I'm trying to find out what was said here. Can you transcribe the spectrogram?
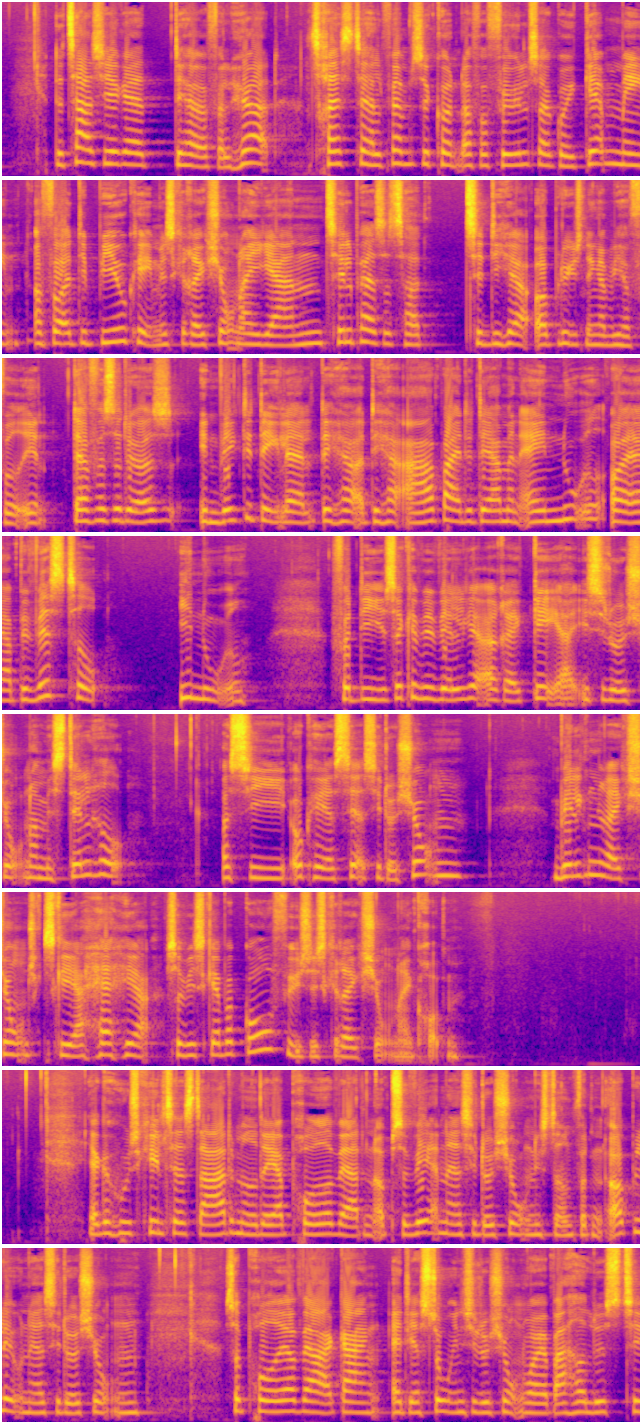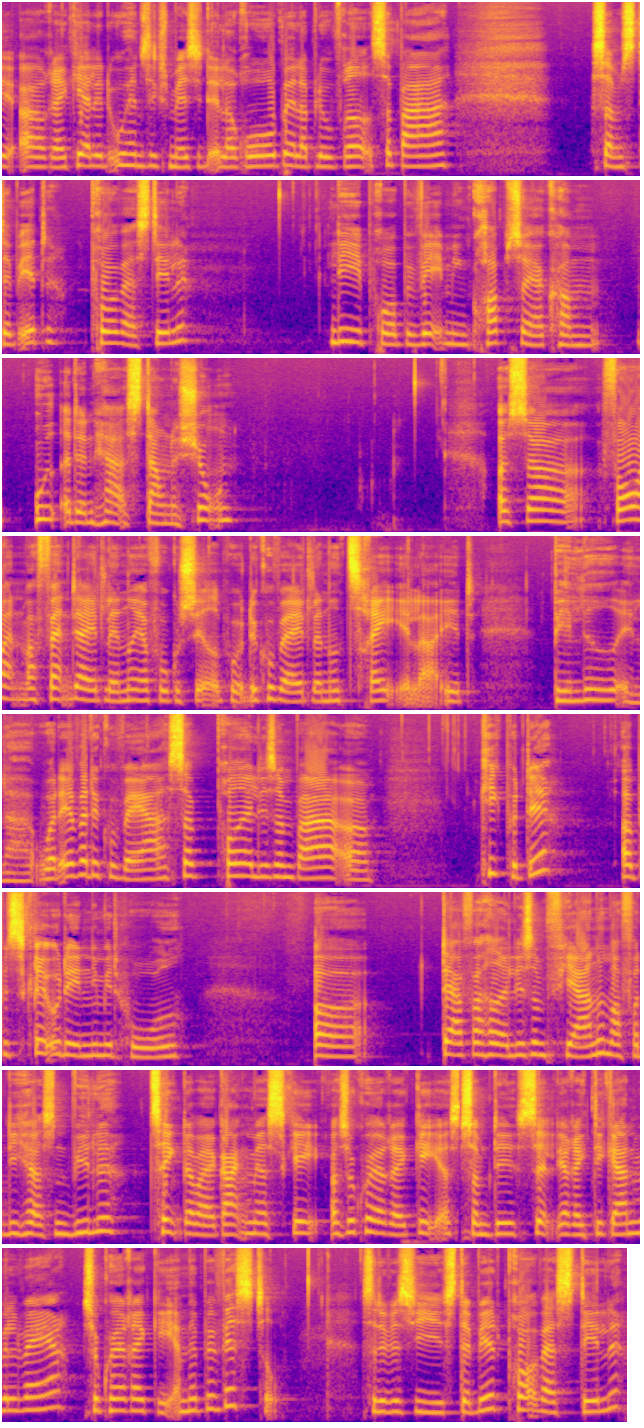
Det tager cirka, det har jeg i hvert fald hørt, 60-90 sekunder for følelser at gå igennem en, og for at de biokemiske reaktioner i hjernen tilpasser sig til de her oplysninger, vi har fået ind. Derfor så er det også en vigtig del af alt det her, og det her arbejde, det er, at man er i nuet og er bevidsthed i nuet. Fordi så kan vi vælge at reagere i situationer med stillhed, og sige, okay, jeg ser situationen, hvilken reaktion skal jeg have her, så vi skaber gode fysiske reaktioner i kroppen. Jeg kan huske helt til at starte med, da jeg prøvede at være den observerende af situationen, i stedet for den oplevende af situationen, så prøvede jeg hver gang, at jeg stod i en situation, hvor jeg bare havde lyst til at reagere lidt uhensigtsmæssigt, eller råbe, eller blive vred, så bare som step 1, prøve at være stille. Lige prøve at bevæge min krop, så jeg kom ud af den her stagnation. Og så foran mig fandt jeg et eller andet, jeg fokuserede på. Det kunne være et eller andet træ, eller et billede, eller whatever det kunne være. Så prøvede jeg ligesom bare at kigge på det, og beskrive det inde i mit hoved. Og derfor havde jeg ligesom fjernet mig fra de her sådan vilde ting, der var i gang med at ske, og så kunne jeg reagere som det selv, jeg rigtig gerne vil være. Så kunne jeg reagere med bevidsthed. Så det vil sige, step 1, prøv at være stille,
